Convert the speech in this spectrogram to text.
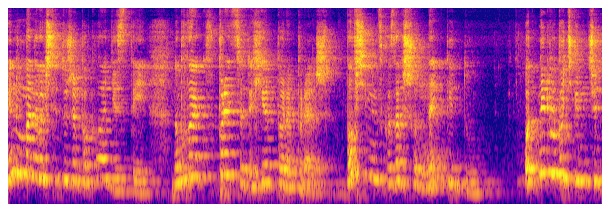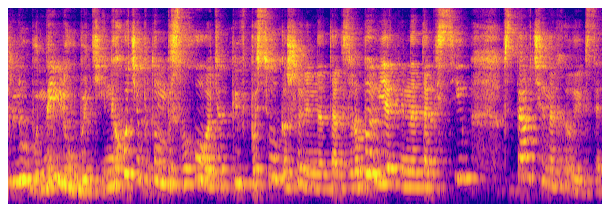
Він у мене взагалі дуже покладістий, ну бо як впреться, то хід перепреш. В общем, він сказав, що не піду. От не любить він чуть любу, не любить. І не хоче потім вислуховувати від півпосілка, що він не так зробив, як він не так сів, встав чи нахилився.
